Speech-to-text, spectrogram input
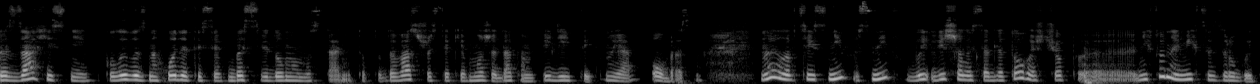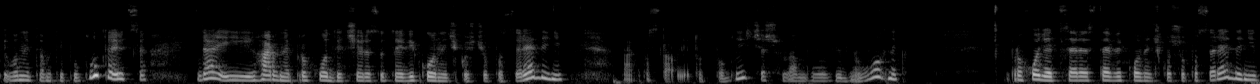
Беззахисні, коли ви знаходитеся в безсвідомому стані. Тобто до вас щось таке може да, там, підійти. Ну, я образно. Ну і ловці снів, снів вішалися для того, щоб е, ніхто не міг це зробити. Вони там, типу, плутаються, да, і гарне проходить через оте віконечко, що посередині. Так, поставлю тут поближче, щоб вам було видно вогник. Проходять через те віконечко, що посередині,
